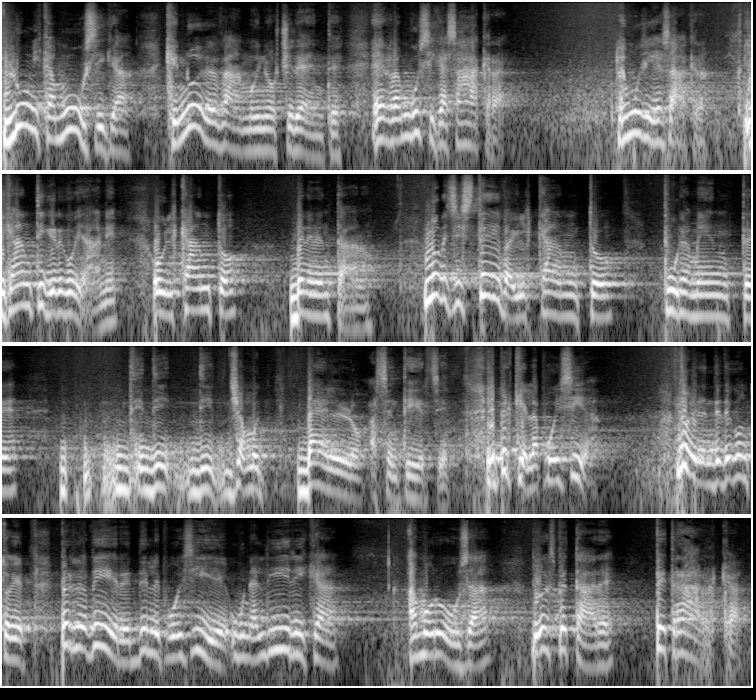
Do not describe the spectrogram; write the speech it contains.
L'unica musica che noi avevamo in Occidente era la musica sacra, la musica sacra, i canti gregoriani o il canto beneventano. Non esisteva il canto puramente di, di, di, diciamo, bello a sentirsi, e perché la poesia voi vi rendete conto che per avere delle poesie, una lirica amorosa, devo aspettare Petrarca.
